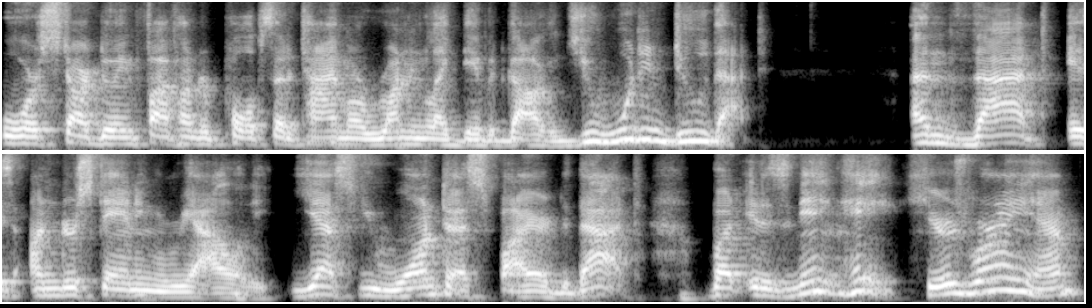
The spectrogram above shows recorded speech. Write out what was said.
or start doing 500 pull-ups at a time or running like David Goggins. You wouldn't do that, and that is understanding reality. Yes, you want to aspire to that, but it is saying, hey, here's where I am.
